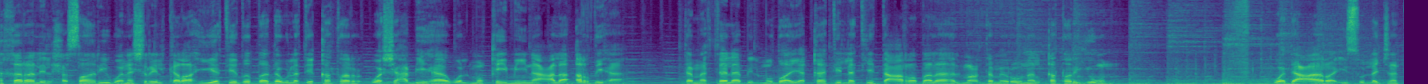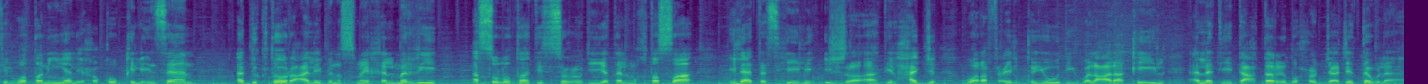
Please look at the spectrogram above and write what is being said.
آخر للحصار ونشر الكراهية ضد دولة قطر وشعبها والمقيمين على أرضها تمثل بالمضايقات التي تعرض لها المعتمرون القطريون ودعا رئيس اللجنة الوطنية لحقوق الإنسان الدكتور علي بن صميخ المري السلطات السعودية المختصة إلى تسهيل إجراءات الحج ورفع القيود والعراقيل التي تعترض حجاج الدولة.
